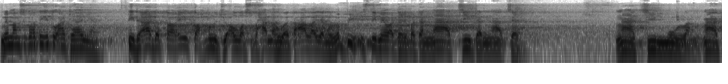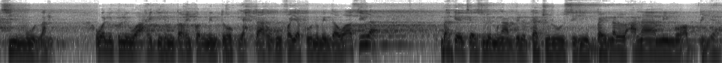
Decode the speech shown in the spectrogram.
Memang seperti itu adanya. Tidak ada tariqah menuju Allah Subhanahu wa taala yang lebih istimewa daripada ngaji dan ngajar. Ngaji mulang, ngaji mulang. wa likulli wahidihim tariqun min turuq yahtaruhu fayakunu min dawasila Mbah Jazuli mengambil kajulusihi bainal anami murabbiyah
